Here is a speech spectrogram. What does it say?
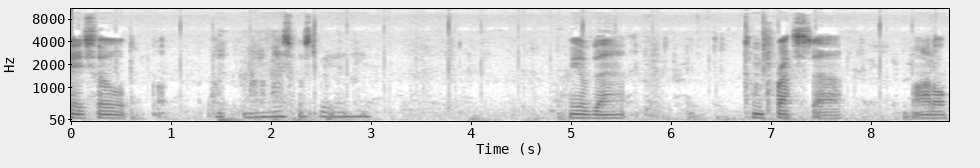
Okay, so what, what am I supposed to be doing here? We have that compressed uh, model.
